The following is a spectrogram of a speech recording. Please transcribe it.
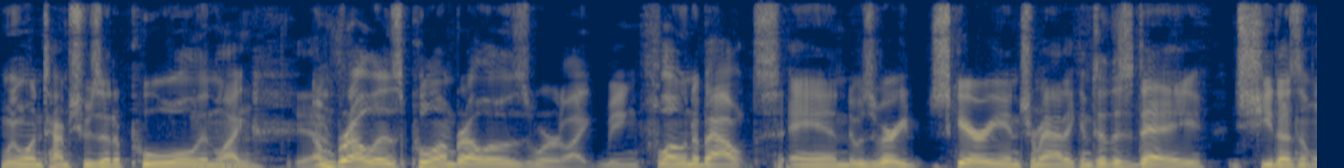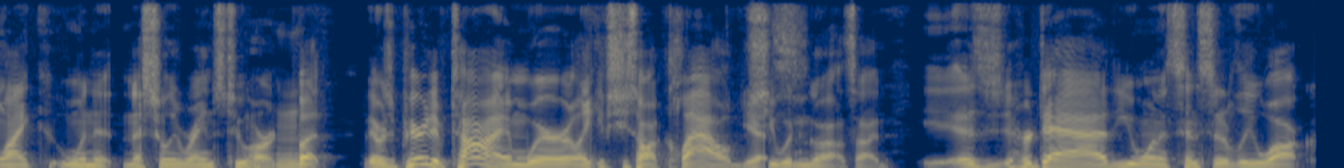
When one time she was at a pool and like Yes. umbrellas, pool umbrellas were like being flown about, and it was very scary and traumatic. And to this day, she doesn't like when it necessarily rains too hard. But there was a period of time where, like, if she saw a cloud, Yes. she wouldn't go outside. As her dad, you want to sensitively walk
